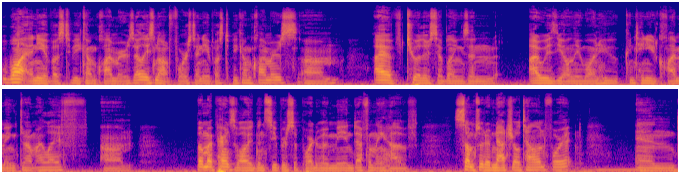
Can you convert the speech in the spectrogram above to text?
want any of us to become climbers, at least not forced any of us to become climbers. Um, I have two other siblings, and I was the only one who continued climbing throughout my life. Um, but my parents have always been super supportive of me and definitely have some sort of natural talent for it. And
